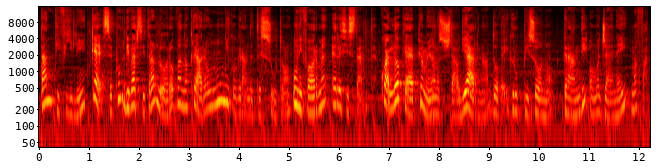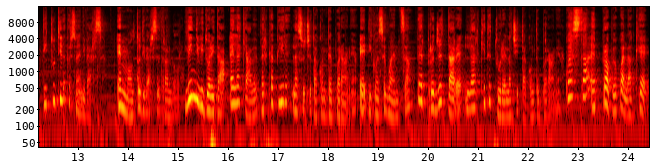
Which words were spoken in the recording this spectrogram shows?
tanti fili che, seppur diversi tra loro, vanno a creare un unico grande tessuto, uniforme e resistente. Quello che è più o meno la società odierna, dove i gruppi sono grandi, omogenei, ma fatti tutti da persone diverse. E molto diverse tra loro. L'individualità è la chiave per capire la società contemporanea e di conseguenza per progettare l'architettura e la città contemporanea. Questa è proprio quella che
